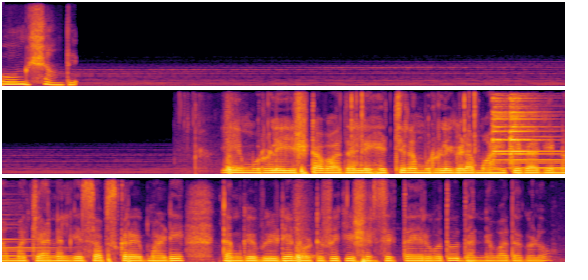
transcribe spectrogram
ಓಂ ಶಾಂತಿ. ಈ ಮುರುಳಿ ಇಷ್ಟವಾದಲ್ಲಿ ಹೆಚ್ಚಿನ ಮುರುಳಿಗಳ ಮಾಹಿತಿಗಾಗಿ ನಮ್ಮ ಚಾನೆಲ್ಗೆ ಸಬ್ಸ್ಕ್ರೈಬ್ ಮಾಡಿ, ತಮಗೆ ವಿಡಿಯೋ ನೋಟಿಫಿಕೇಷನ್ ಸಿಗ್ತಾ ಇರುವುದು ಧನ್ಯವಾದಗಳು.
